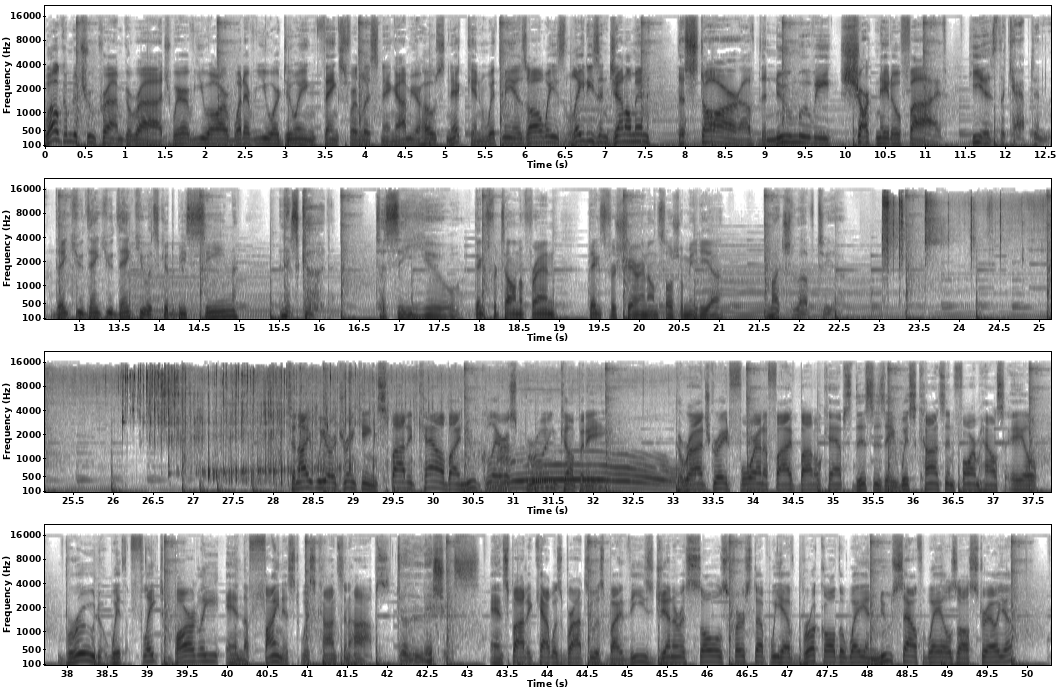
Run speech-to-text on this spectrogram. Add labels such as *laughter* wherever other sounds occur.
Welcome to True Crime Garage. Wherever you are, whatever you are doing, thanks for listening. I'm your host, Nick, and with me, as always, ladies and gentlemen, the star of the new movie Sharknado 5. He is the captain. Thank you, thank you, thank you. It's good to be seen, and it's good to see you. Thanks for telling a friend. Thanks for sharing on social media. Much love to you. Tonight we are drinking Spotted Cow by New Glarus Brewing Company. Garage grade 4 out of 5 bottle caps. This is a Wisconsin farmhouse ale brewed with flaked barley and the finest Wisconsin hops. Delicious. And Spotted Cow was brought to us by these generous souls. First up, we have Brooke all the way in New South Wales, Australia.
